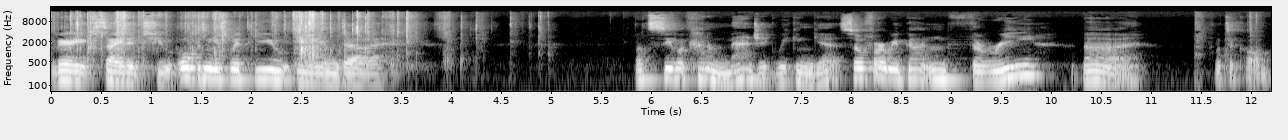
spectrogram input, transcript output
Very excited to open these with you, and uh, let's see what kind of magic we can get. So far we've gotten three, uh, what's it called?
